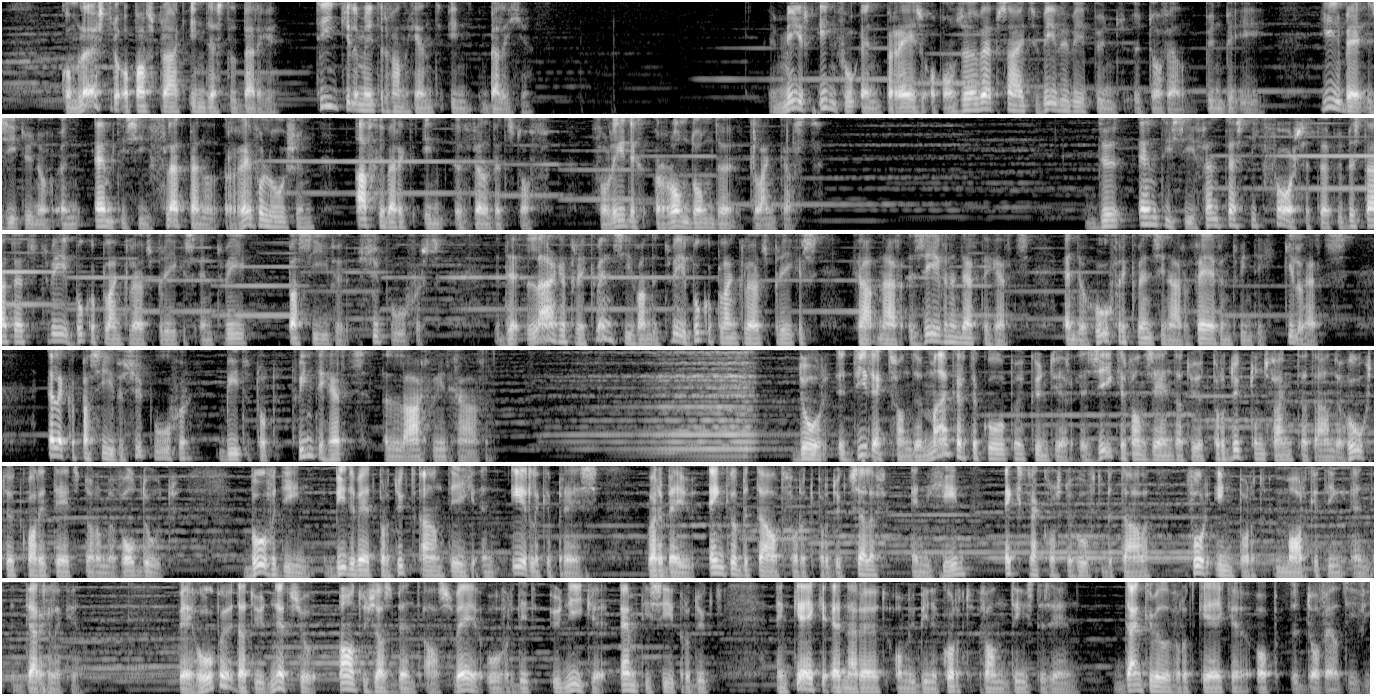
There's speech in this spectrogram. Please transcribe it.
Kom luisteren op afspraak in Destelbergen, 10 kilometer van Gent in België. Meer info en prijzen op onze website www.dovel.be. Hierbij ziet u nog een MTC Flat Panel Revolution afgewerkt in velvetstof, volledig rondom de klankkast. De MTC Fantastic 4 setup bestaat uit twee boekenplankluidsprekers en twee passieve subwoofers. De lage frequentie van de twee boekenplankluidsprekers gaat naar 37 Hz en de hoogfrequentie naar 25 kHz. Elke passieve subwoofer biedt tot 20 Hz laagweergave. Door direct van de maker te kopen kunt u er zeker van zijn dat u het product ontvangt dat aan de hoogste kwaliteitsnormen voldoet. Bovendien bieden wij het product aan tegen een eerlijke prijs, waarbij u enkel betaalt voor het product zelf en geen extra kosten hoeft te betalen voor import, marketing en dergelijke. Wij hopen dat u net zo enthousiast bent als wij over dit unieke MTC-product en kijken er naar uit om u binnenkort van dienst te zijn. Dank u wel voor het kijken op Dovel TV.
